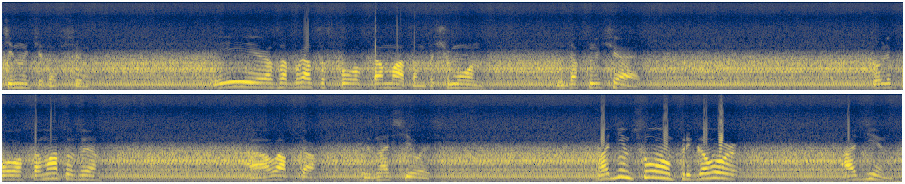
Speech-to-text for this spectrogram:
стянуть это все. И разобраться с полуавтоматом, почему он не довключает. То ли полуавтомат уже, а лапка износилась. Одним словом, приговор один.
